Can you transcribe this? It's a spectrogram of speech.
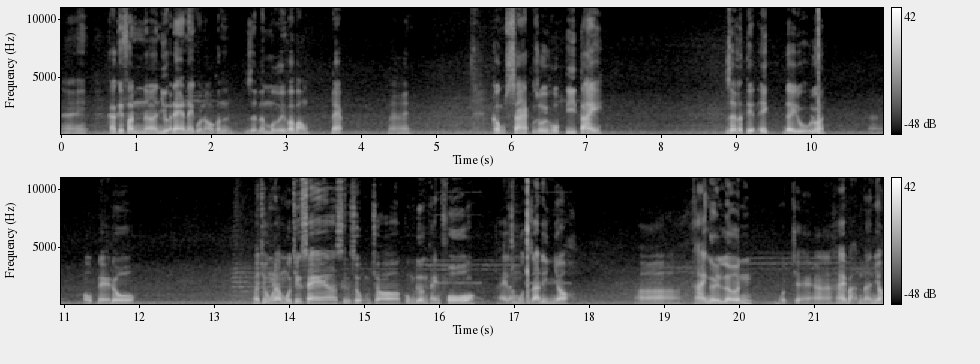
Đấy. các cái phần uh, nhựa đen này của nó còn rất là mới và bóng đẹp Đấy. cổng sạc rồi hộp tì tay rất là tiện ích đầy đủ luôn Đấy. hộp để đồ nói chung là một chiếc xe sử dụng cho cung đường thành phố hay là một gia đình nhỏ? À, hai người lớn một trẻ à, hai bạn à, nhỏ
